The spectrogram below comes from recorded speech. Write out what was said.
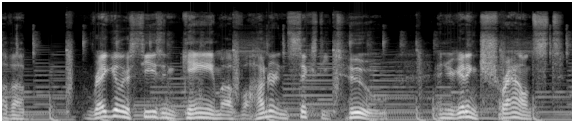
of a regular season game of 162 and you're getting trounced,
